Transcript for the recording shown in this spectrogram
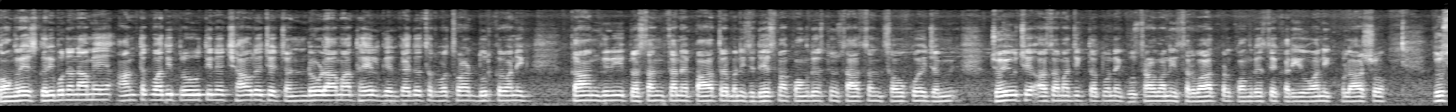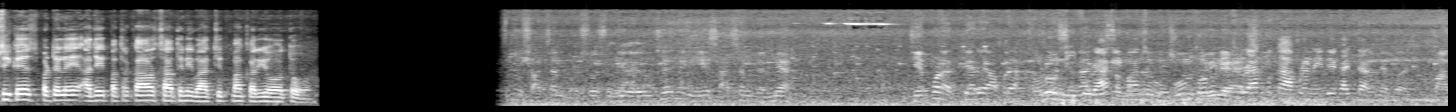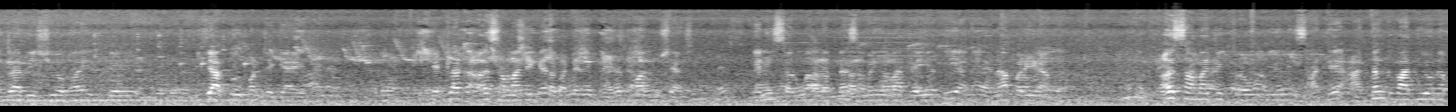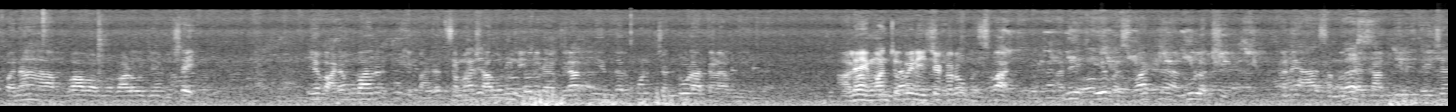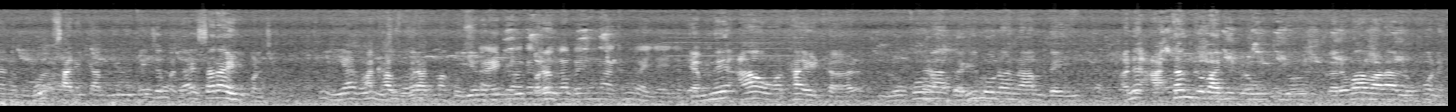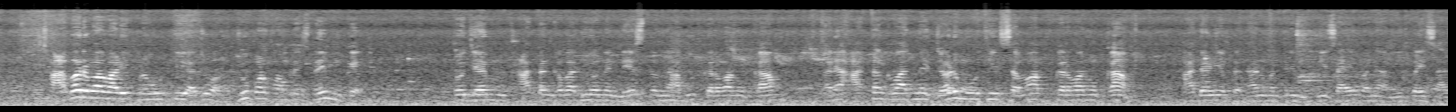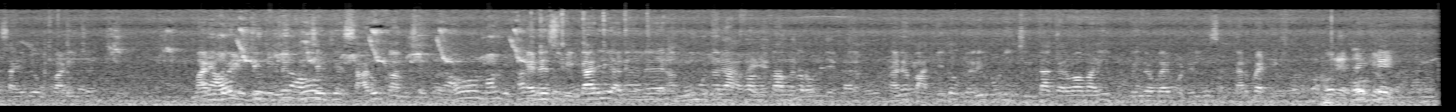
કોંગ્રેસ ગરીબોના નામે આતંકવાદી પ્રવૃત્તિને છાવરે છે. ચંડોળામાં થયેલ ગેરકાયદેસર વસવાટ દૂર કરવાની કામગીરી પ્રશંસાને પાત્ર બની છે. દેશમાં કોંગ્રેસનું શાસન સૌ કોઈ જોયું છે. અસામાજિક તત્વોને ઘુસાડવાની શરૂઆત પણ કોંગ્રેસે કરી હોવાની ખુલાસો ઋષિકેશ પટેલે આજે પત્રકાર સાથેની વાતચીતમાં કર્યો હતો. શાસન વર્ષો સુધી રહ્યું છે ને એ શાસન દરમિયાન જે પણ અત્યારે આપણે થોડું નીચું રાખી ઈમાનસુ. થોડું નીચું રહ્યા કે આપણે નહીં દેખાય ચાલને બાંગ્લાદેશીઓ હોય કે બીજા કોઈ પણ જગ્યાએ. કેટલાક અસામાજિક પટેલે ભારતમાં ઘૂસ્યા છે. એની શરૂઆત લગ્ન સમયમાં થઈ હતી અને એના પરિણામે અસામાજિક પ્રવૃત્તિઓની સાથે આતંકવાદીઓને પનાહ આપવા વાળો જે વિષય એ વારંવાર એ ભારત સમાજ આવડું ગુજરાતની અંદર પણ ચંડોળા તળાવની અંદર. અલે હિમાંશુભાઈ નીચે કરો. વસવાટ અને એ વસવાટને અનુલક્ષી અને આ સમગ્ર કામગીરી થઈ છે અને ખૂબ સારી કામગીરી થઈ છે બધાએ સરાહી પણ છે. આખા ગુજરાતમાં કોઈએ નથી પરંતુ એમને આ ઓળખા હેઠળ લોકોના ગરીબોના નામ દઈ અને આતંકવાદી પ્રવૃત્તિઓ કરવાવાળા લોકોને છાવરવાવાળી પ્રવૃત્તિ હજુ હજુ પણ કોંગ્રેસ નહીં મૂકે. તો જેમ આતંકવાદીઓને નેસ્ત નાબૂદ કરવાનું કામ અને આતંકવાદને જડમૂળથી સમાપ્ત કરવાનું કામ આદરણીય પ્રધાનમંત્રી મોદી સાહેબ અને અમિતભાઈ શાહ સાહેબે ઉપાડ્યું છે. મારી તો એટલી જ વિનંતી છે જે સારું કામ છે એને સ્વીકારી અને એને અનુમોદન આપવાનું કામ કરો. અને બાકી તો ગરીબોની ચિંતા કરવાવાળી ભૂપેન્દ્રભાઈ પટેલની સરકાર બેઠી છે.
